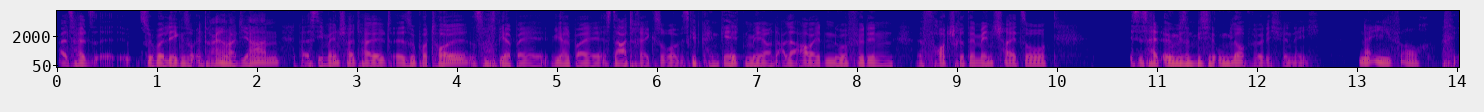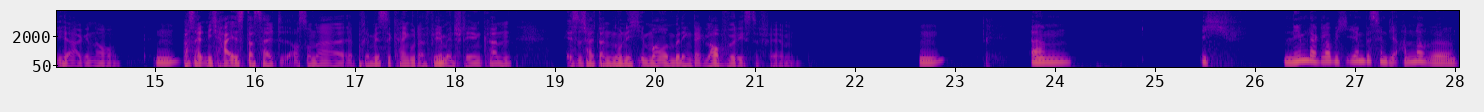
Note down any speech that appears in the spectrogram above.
als halt äh, zu überlegen, so in 300 Jahren, da ist die Menschheit halt äh, super toll, so wie halt bei, wie halt bei Star Trek, so es gibt kein Geld mehr und alle arbeiten nur für den äh, Fortschritt der Menschheit, so. Es ist halt irgendwie so ein bisschen unglaubwürdig, finde ich. naiv auch. ja, genau. Hm? Was halt nicht heißt, dass halt aus so einer Prämisse kein guter Film entstehen kann. Es ist halt dann nur nicht immer unbedingt der glaubwürdigste Film. Hm? Ähm, ich nehme da, glaube ich, eher ein bisschen die andere,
